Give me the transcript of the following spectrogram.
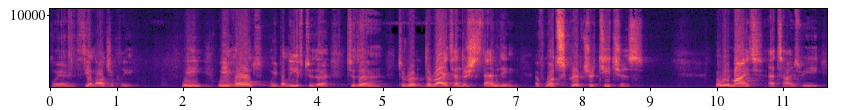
We're theologically, we, we hold, we believe to the, to, the, to the right understanding of what Scripture teaches. But we might at times be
